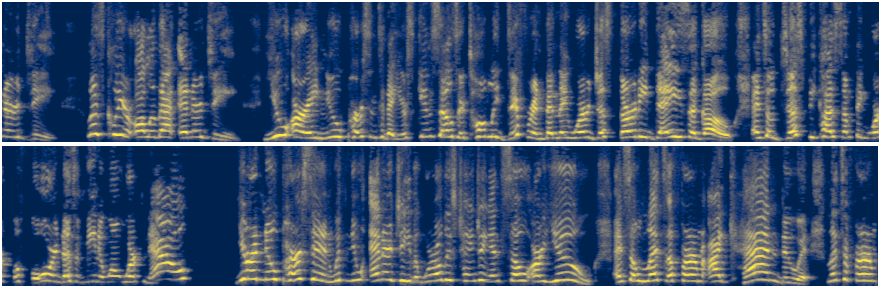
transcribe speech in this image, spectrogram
energy. Let's clear all of that energy. You are a new person today. Your skin cells are totally different than they were just 30 days ago. And so just because something worked before doesn't mean it won't work now. You're a new person with new energy. The world is changing, and so are you. And so let's affirm I can do it. Let's affirm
